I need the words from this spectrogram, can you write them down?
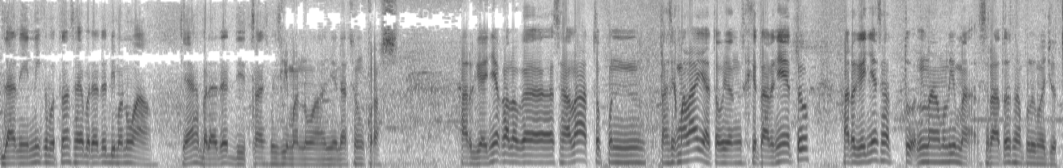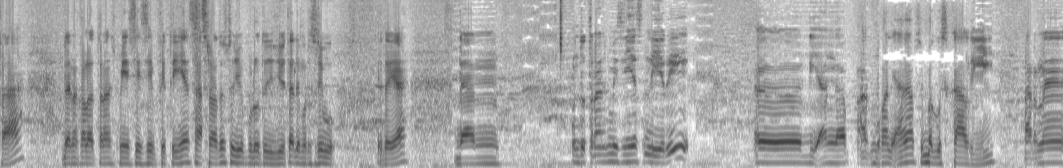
Dan ini kebetulan saya berada di manual ya berada di transmisi manualnya Datsun Cross harganya kalau nggak salah ataupun Tasikmalaya atau yang sekitarnya itu harganya 165 165 juta. Dan kalau transmisi CVT-nya 177 juta 500 ribu gitu ya. Dan untuk transmisinya sendiri eh, dianggap ah, bukan dianggap sih bagus sekali. Karena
